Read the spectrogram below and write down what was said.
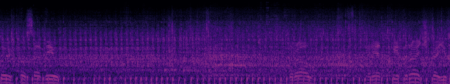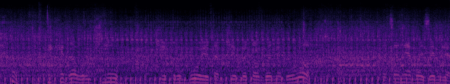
той, хто садив, брав рядки драчкою і кидав вручну чи трубою, там, чим би то би не було, то це небо і земля.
